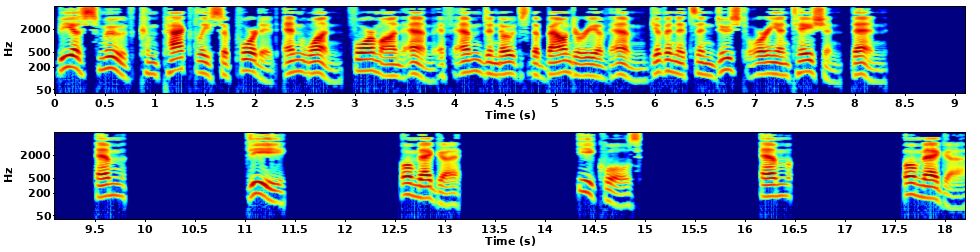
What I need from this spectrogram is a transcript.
be a smooth compactly supported n1 form on M if M denotes the boundary of M given its induced orientation then M d omega equals m omega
